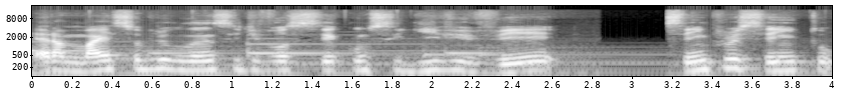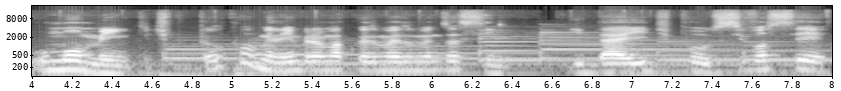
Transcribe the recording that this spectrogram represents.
era mais sobre o lance de você conseguir viver 100% o momento. Tipo, pelo que eu me lembro, é uma coisa mais ou menos assim. E daí, tipo, se você,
